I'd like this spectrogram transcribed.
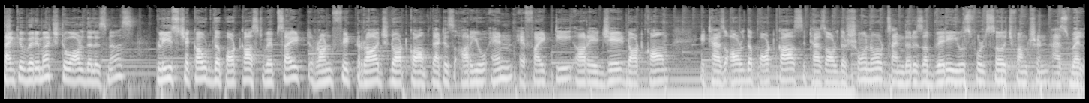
Thank you very much to all the listeners. Please check out the podcast website runfitraj.com. That is R U N F I T R A J.com. It has all the podcasts, it has all the show notes, and there is a very useful search function as well.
